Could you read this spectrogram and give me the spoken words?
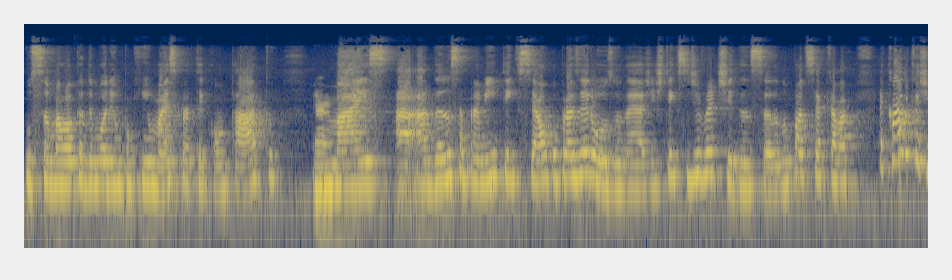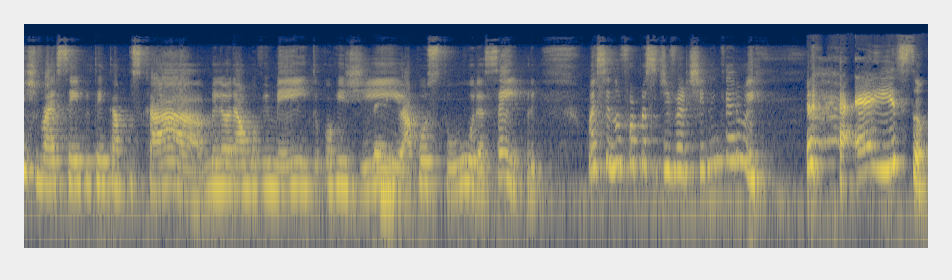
O samba rock eu demorei um pouquinho mais para ter contato, é. Mas a, a dança, para mim, tem que ser algo prazeroso, né? A gente tem que se divertir dançando. Não pode ser aquela. É claro que a gente vai sempre tentar buscar melhorar o movimento, corrigir Sim. a postura, sempre. Mas se não for para se divertir, nem quero ir. é isso,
